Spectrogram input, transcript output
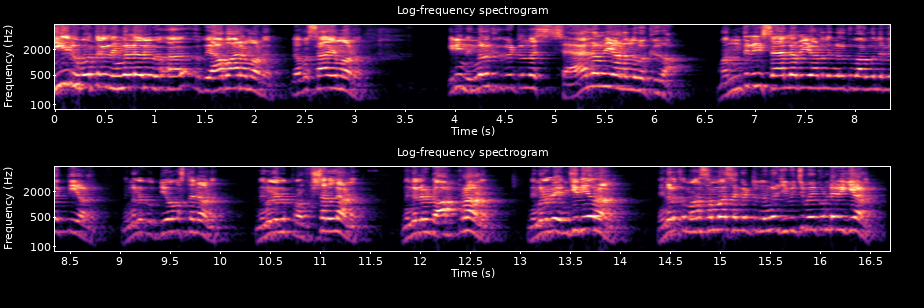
ഈ രൂപത്തിൽ നിങ്ങളുടെ ഒരു വ്യാപാരമാണ് വ്യവസായമാണ്. ഇനി നിങ്ങൾക്ക് കിട്ടുന്ന സാലറിയാണെന്ന് വെക്കുക. മന്ത്ലി സാലറിയാണ് നിങ്ങൾക്ക് വാങ്ങുന്ന ഒരു വ്യക്തിയാണ്. നിങ്ങളൊരു ഉദ്യോഗസ്ഥനാണ്. നിങ്ങളൊരു പ്രൊഫഷണലാണ്. നിങ്ങളൊരു ഡോക്ടറാണ്. നിങ്ങളൊരു എഞ്ചിനീയറാണ്. നിങ്ങൾക്ക് മാസം മാസം കിട്ടും. നിങ്ങൾ ജീവിച്ചു പോയിക്കൊണ്ടിരിക്കുകയാണ്.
